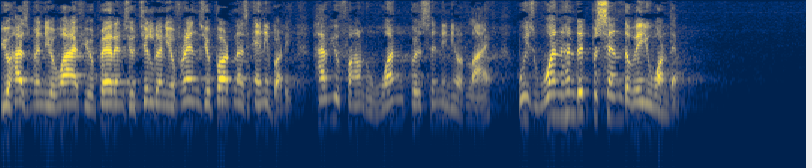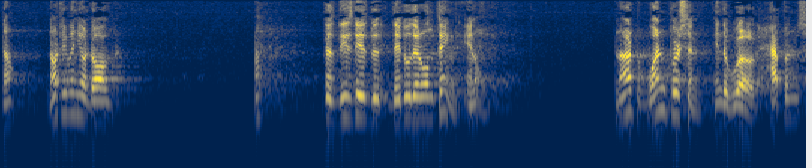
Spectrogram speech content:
your husband, your wife, your parents, your children, your friends, your partners, anybody, have you found one person in your life who is one hundred percent the way you want them? No, not even your dog. Because these days they do their own thing, you know. Not one person in the world happens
